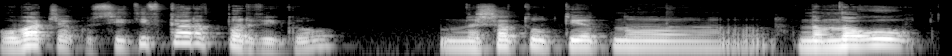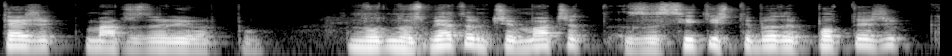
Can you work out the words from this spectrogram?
Обаче, ако Сити вкарат първи гол, нещата отиват на, на много тежък матч за Ливърпул. Но, но смятам, че матчът за Сити ще бъде по-тежък,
